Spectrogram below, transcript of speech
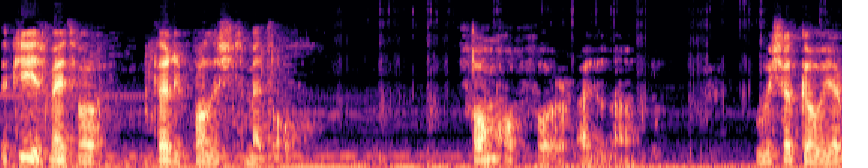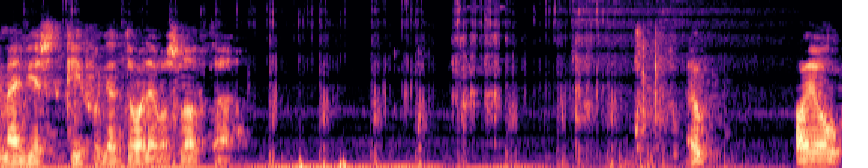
The key is made for very polished metal. From or for, I don't know. We should go here, maybe it's the key for that door that was locked. Oh, oil.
